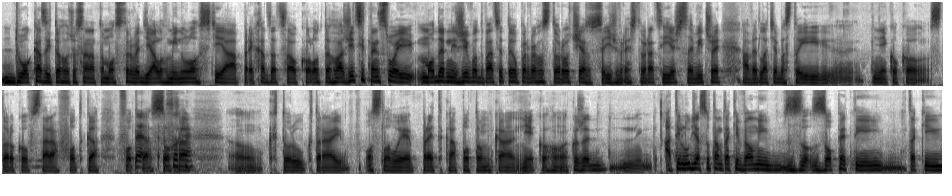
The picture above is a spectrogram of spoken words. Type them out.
dôkazy toho, čo sa na tom ostrove dialo v minulosti a prechádzať sa okolo toho a žiť si ten svoj moderný život 21. storočia, sedíš v reštaurácii, ješ seviče a vedľa teba stojí e, niekoľko sto rokov stará fotka, fotka, socha, socha e, ktorú, ktorá aj oslavuje predka, potomka niekoho. Akože, a tí ľudia sú tam takí veľmi zopetí, takí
